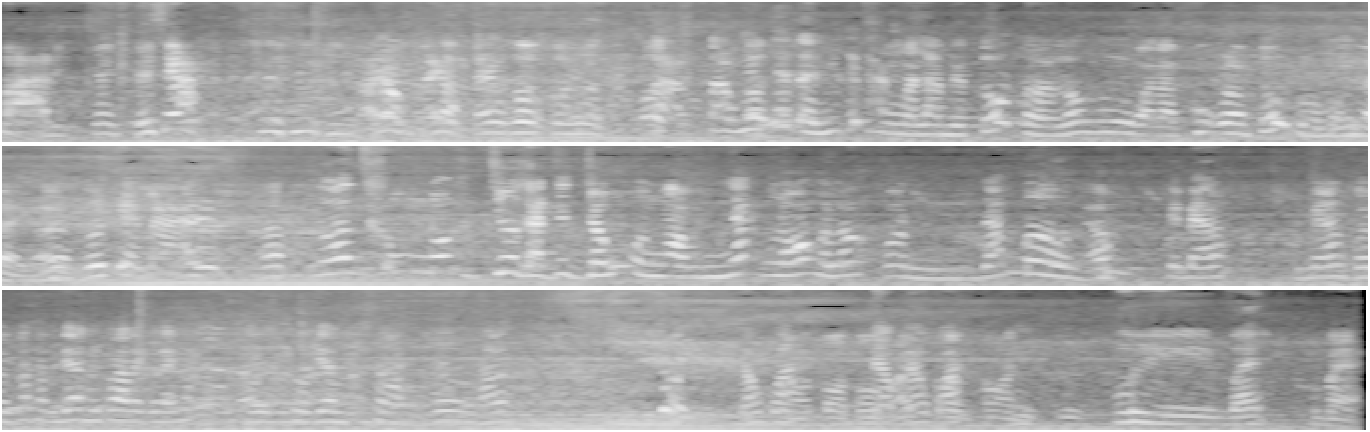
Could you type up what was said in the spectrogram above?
bà đi. Nhanh lên xe. Đấy không? Đấy không? Đấy không không tao, biết nhất là những cái thằng mà làm việc tốt mà nó gọi là phụ làm tốt của mọi người. Nó kệ mẹ đi. Ờ, nó không nó chưa gạt chân trống mà ngọc nhắc nó mà nó còn dám mơ không cái mẹ đó. Cái mẹ đó. Có, thằng đen đi qua đây có đánh thôi đen sao hả trời đau quá. Đau đau quá. ui về về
